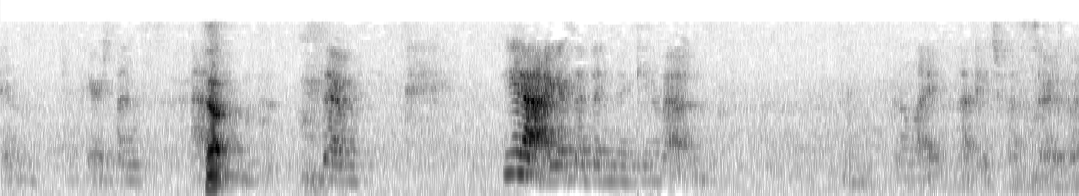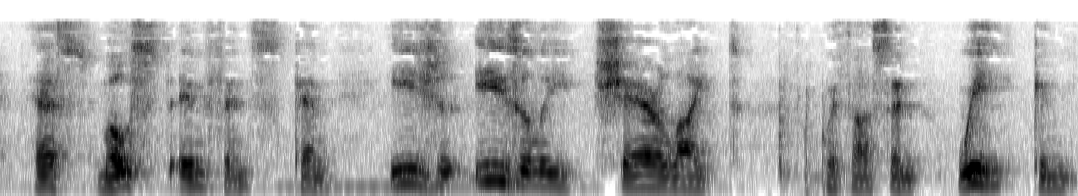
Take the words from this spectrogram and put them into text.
in a pure sense. Um, Yeah. So, yeah, I guess I've been thinking about the light that each of us started with. Yes, most infants can eas- easily share light with us, and we can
